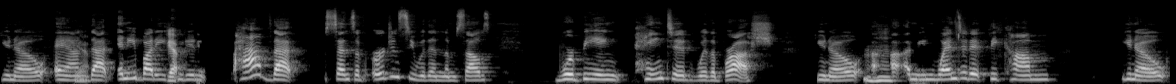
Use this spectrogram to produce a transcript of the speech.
you know and Yeah. that anybody Yeah. who didn't have that sense of urgency within themselves were being painted with a brush you know Mhm. I, I mean when did it become you know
